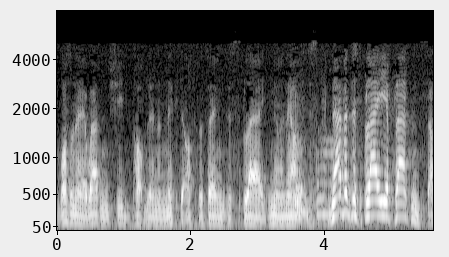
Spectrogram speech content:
It wasn't her wedding. She'd popped in and nicked it off the thing display. You know, and they have never display your presents. I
